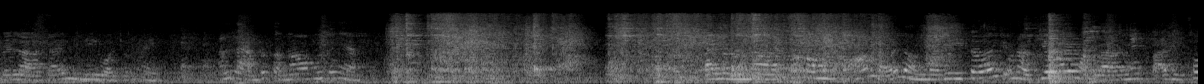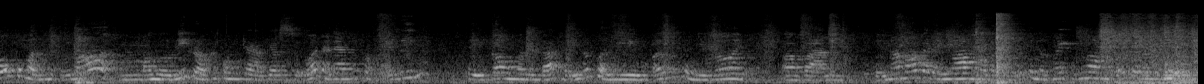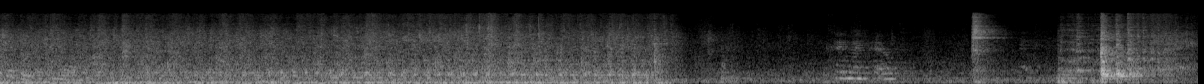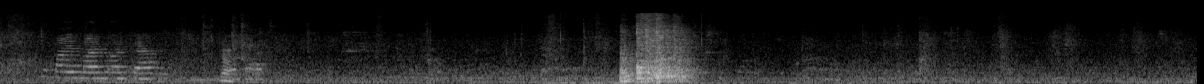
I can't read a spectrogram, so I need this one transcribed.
đây là cái menu ở chỗ này anh làm rất là ngon hết cả nhà tại mình à, có con nhỏ mỗi lần mà đi mà chơi hoặc là ngay tại thành phố của mình thì tụi nó mọi người biết rồi cái phong trào trà sữa này đang rất là phổ biến. Thì con mình đã thử rất là nhiều ở rất là nhiều nơi. À, và tụi nó nói ở đây ngon mà mình thử thì mình thấy cũng ngon nữa cho nên cái vị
